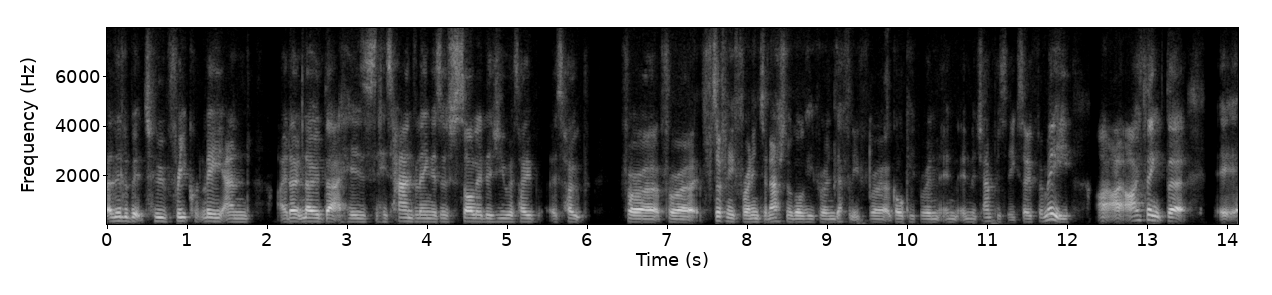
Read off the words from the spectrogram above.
a little bit too frequently, and I don't know that his his handling is as solid as you would hope as hope for a, for a, certainly for an international goalkeeper and definitely for a goalkeeper in, in, in the Champions League. So for me, I, I think that it,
